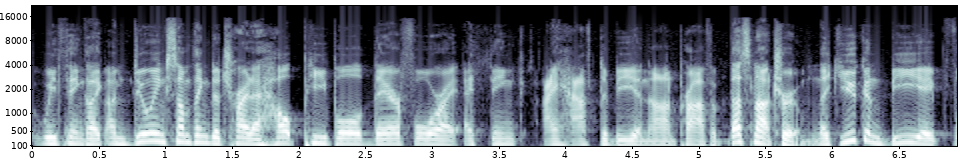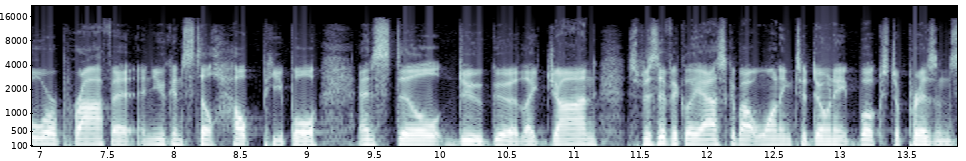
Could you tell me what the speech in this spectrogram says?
we think like I'm doing something to try to help people, therefore I, I, think I have to be a nonprofit. That's not true. Like you can be a for profit and you can still help people and still do good. Like John specifically asked about wanting to donate books to prisons.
